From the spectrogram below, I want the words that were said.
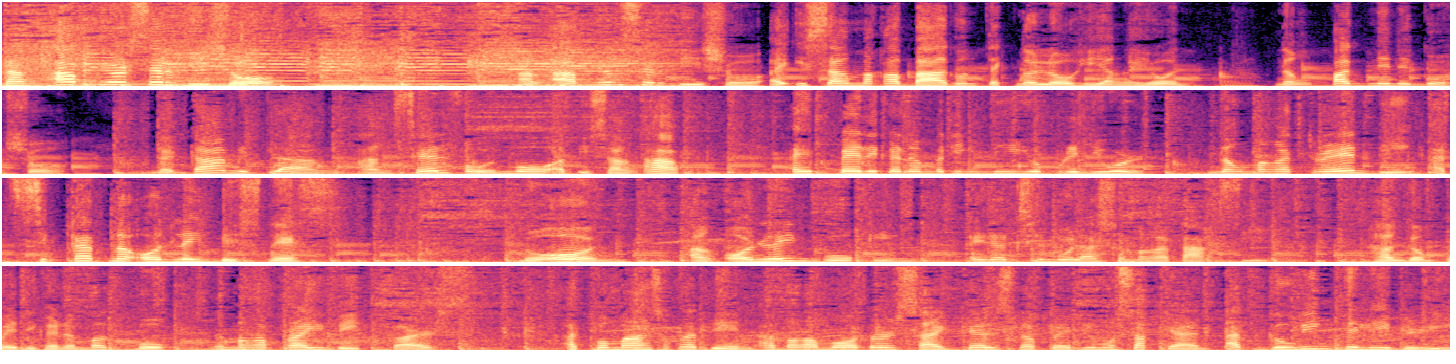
ng Up Your Servisyo. Ang Up Your Servisyo ay isang makabagong teknolohiya ngayon ng pagninegosyo. Nagamit lang ang cellphone mo at isang app ay pwede ka na maging neopreneur ng mga trending at sikat na online business. Noon, ang online booking ay nagsimula sa mga taxi hanggang pwede ka na mag-book ng mga private cars. At pumasok na din ang mga motorcycles na pwede mo sakyan at gawing delivery.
